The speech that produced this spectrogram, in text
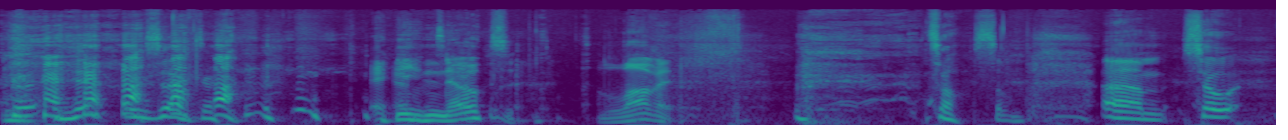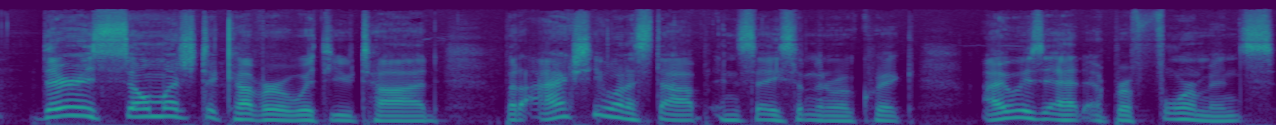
exactly. He knows it. Love it. It's awesome. Um, so there is so much to cover with you, Todd, but I actually want to stop and say something real quick. I was at a performance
